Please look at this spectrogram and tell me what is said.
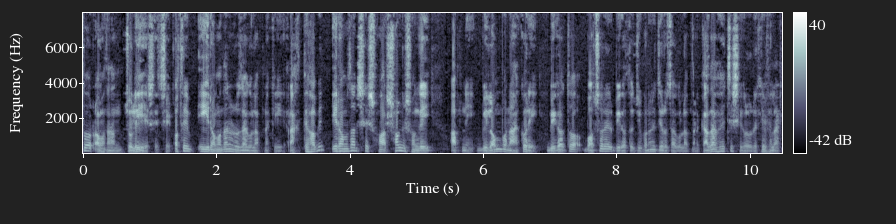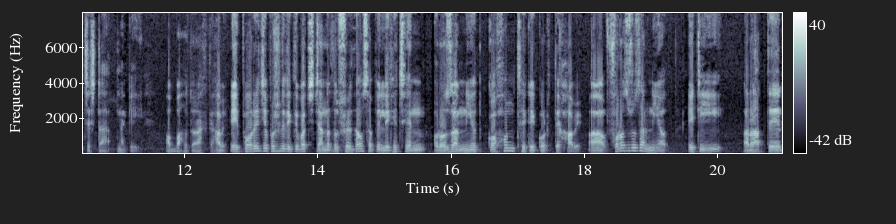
তো রমাদান চলেই এসেছে। অতএব এই রমাদানের রোজাগুলো আপনাকে রাখতে হবে। এই রমজান শেষ হওয়ার সঙ্গে সঙ্গেই আপনি বিলম্ব না করে বিগত বছরের, বিগত জীবনের যে রোজাগুলো আপনার কাজা হয়েছে, সেগুলো রেখে ফেলার চেষ্টা আপনাকে অব্যাহত রাখতে হবে। এরপরে যে প্রশ্নটি দেখতে পাচ্ছি, জান্নাতুল ফেরদাউস আপনি লিখেছেন, রোজার নিয়ত কখন থেকে করতে হবে? ফরজ রোজার নিয়ত, এটি রাতের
